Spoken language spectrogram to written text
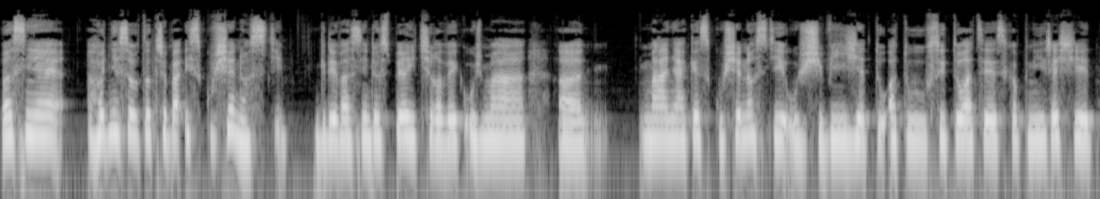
Vlastně hodně jsou to třeba i zkušenosti, kdy vlastně dospělý člověk už má uh, má nějaké zkušenosti, už ví, že tu a tu situaci je schopný řešit,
